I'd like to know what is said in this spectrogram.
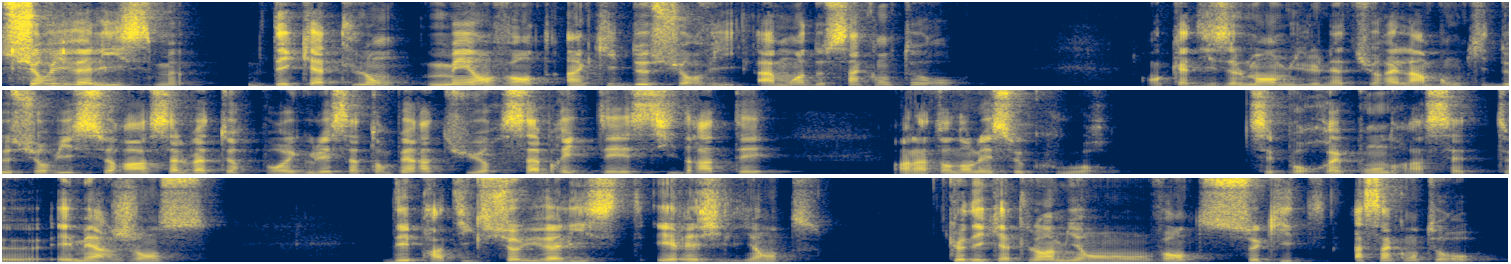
Survivalisme, Decathlon met en vente un kit de survie à moins de 50 euros. En cas d'isolement en milieu naturel, un bon kit de survie sera salvateur pour réguler sa température, s'abriter, s'hydrater, en attendant les secours. C'est pour répondre à cette euh, émergence des pratiques survivalistes et résilientes que Decathlon a mis en vente ce kit à 50 euros.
